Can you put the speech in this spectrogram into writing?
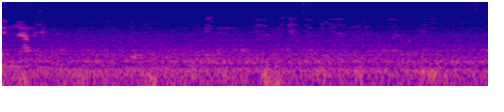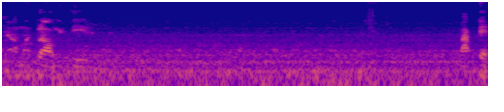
ดึงน้ำมาอย่างไรเอามากรองอีกทีปากเกร็ด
